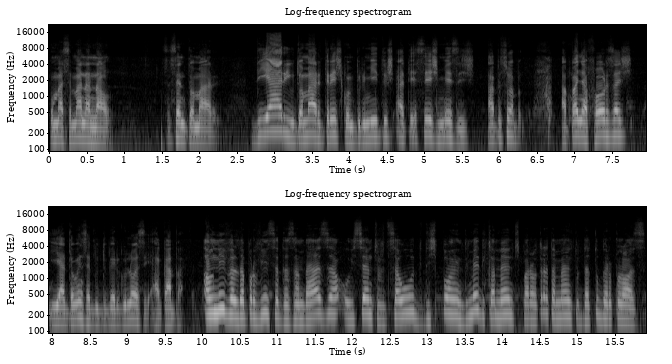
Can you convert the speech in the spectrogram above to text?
uma semana não, sem tomar. Diário tomar três comprimidos até seis meses. A pessoa apanha forças e a doença do tuberculose acaba. Ao nível da província da Zambésia, os centros de saúde dispõem de medicamentos para o tratamento da tuberculose.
